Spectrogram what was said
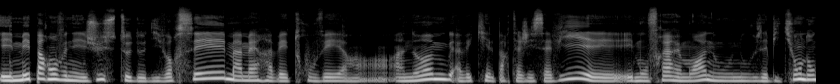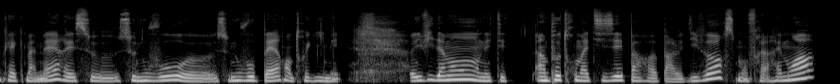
Et mes parents venaient juste de divorcer. Ma mère avait trouvé un, homme avec qui elle partageait sa vie. Et, mon frère et moi, nous, nous habitions donc avec ma mère et ce, nouveau, euh, ce nouveau père, entre guillemets. Évidemment, on était un peu traumatisés par, euh, par le divorce, mon frère et moi.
